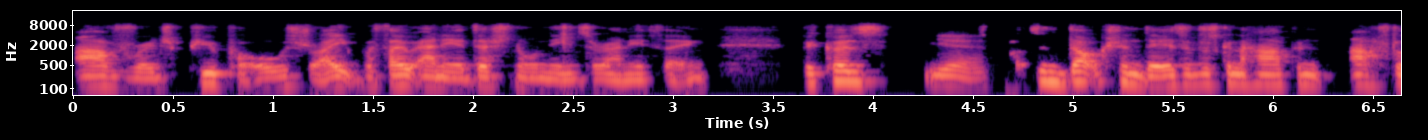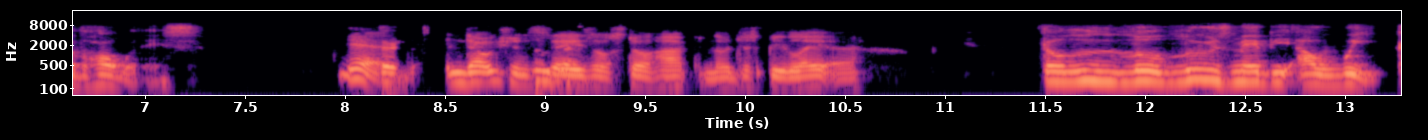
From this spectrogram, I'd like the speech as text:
average pupils, right, without any additional needs or anything, because Yeah, induction days are just going to happen after the holidays. yeah. They're- Induction days will still happen. They'll just be later. They'll, they'll lose maybe a week,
